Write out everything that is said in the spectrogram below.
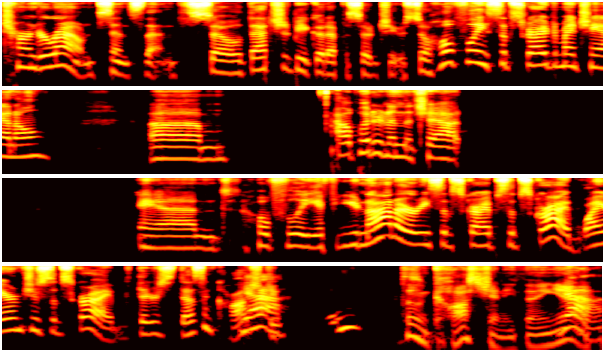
turned around since then. So that should be a good episode too. So hopefully subscribe to my channel. Um, I'll put it in the chat. And hopefully, if you're not already subscribed, subscribe. Why aren't you subscribed? There's doesn't cost Yeah. you. It doesn't cost you anything. Yeah. Yeah.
